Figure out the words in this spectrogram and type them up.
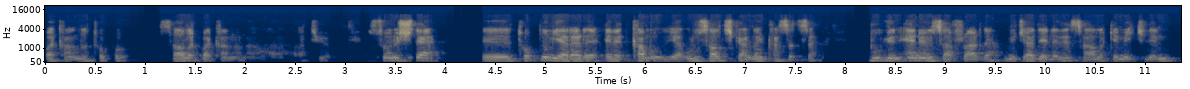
Bakanlığı topu Sağlık Bakanlığı'na atıyor. Sonuçta e, toplum yararı evet kamu ya ulusal çıkardan kasıtsa bugün en ön saflarda mücadele eden sağlık emekçilerinin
